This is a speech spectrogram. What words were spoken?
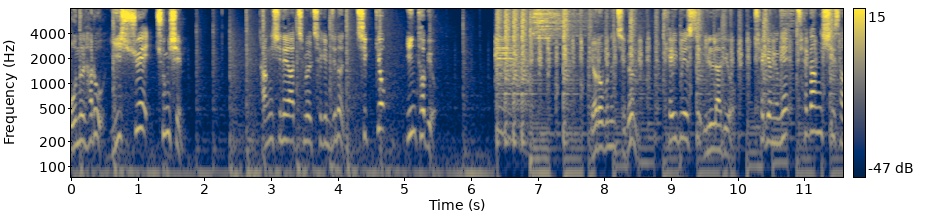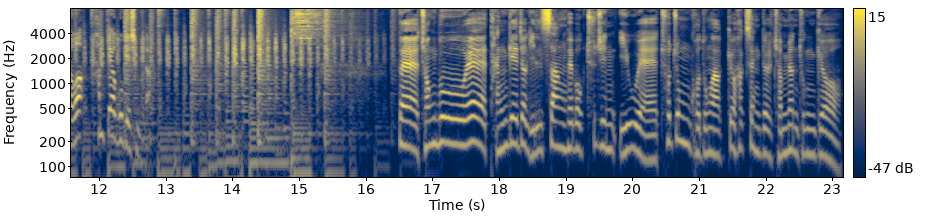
오늘 하루 이슈의 중심. 당신의 아침을 책임지는 직격 인터뷰. 여러분은 지금 KBS 일라디오 최경영의 최강 시사와 함께하고 계십니다. 네, 정부의 단계적 일상 회복 추진 이후에 초중 고등학교 학생들 전면 등교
